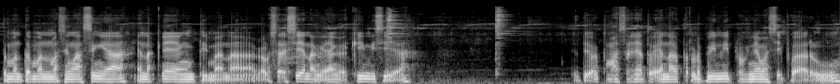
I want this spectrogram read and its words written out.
teman-teman masing-masing ya enaknya yang di mana kalau saya sih enaknya kayak gini sih ya. Jadi waktu masanya tuh enak terlebih ini bloknya masih baru.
